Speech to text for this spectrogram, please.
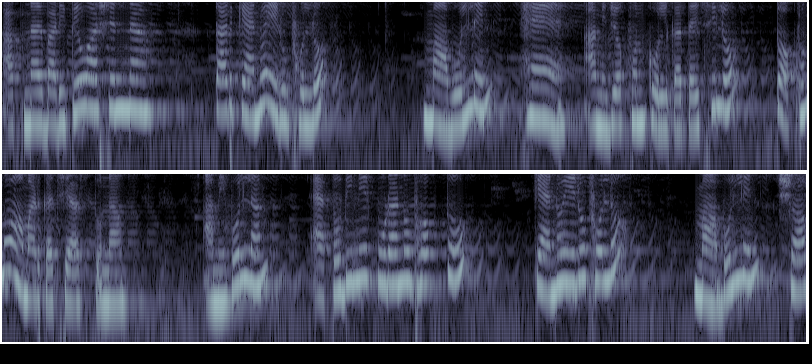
আপনার বাড়িতেও আসেন না? তার কেন এরূপ হলো? মা বললেন হ্যাঁ আমি যখন কলকাতায় ছিল তখনও আমার কাছে আসতো না। আমি বললাম এতদিনের পুরানো ভক্ত কেন এরূপ হলো? মা বললেন, সব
